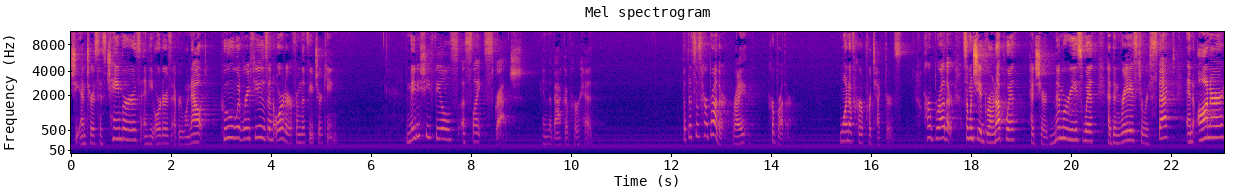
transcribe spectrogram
She enters his chambers and he orders everyone out. Who would refuse an order from the future king? And maybe she feels a slight scratch in the back of her head. But this is her brother, right? Her brother. One of her protectors. Her brother, someone she had grown up with, had shared memories with, had been raised to respect and honor,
